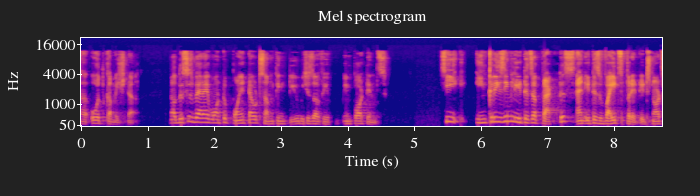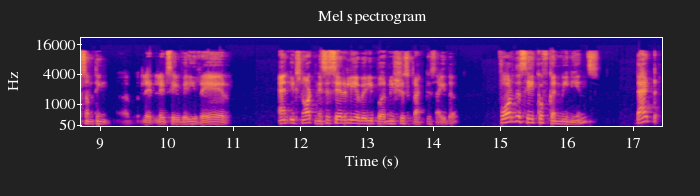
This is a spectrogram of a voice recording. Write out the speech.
uh, oath commissioner. Now, this is where I want to point out something to you, which is of importance. See increasingly it is a practice and it is widespread. It's not something uh, let, let's say very rare. And it's not necessarily a very pernicious practice either. For the sake of convenience that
